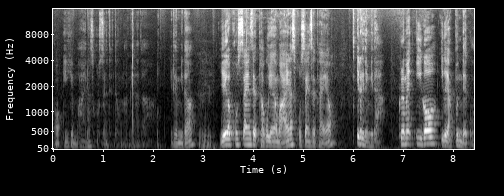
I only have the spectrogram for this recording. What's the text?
어 이게 마이너스 코사인 세타구나. 미안하다. 이렇게 됩니다. 얘가 코사인 세타고 얘가 마이너스 코사인 세타예요. 이렇게 됩니다. 그러면 이거 이거 약분되고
